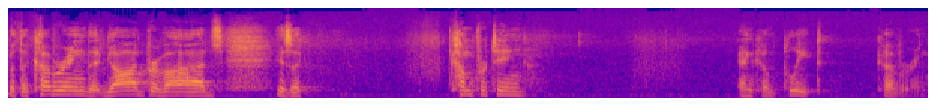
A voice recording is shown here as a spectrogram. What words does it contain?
but the covering that God provides is a comforting and complete covering.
